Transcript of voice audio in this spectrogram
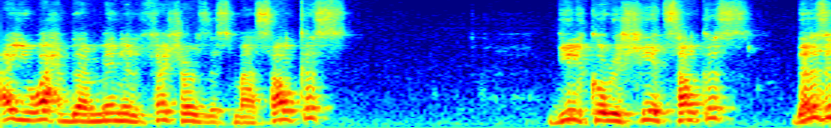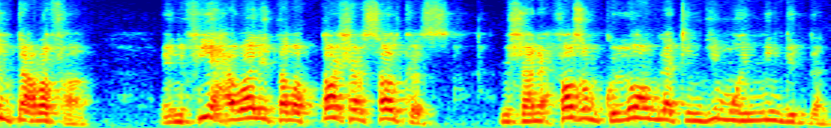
أي واحدة من ال fissures اسمها sulcus دي ال cruciate sulcus ده لازم تعرفها. إن في حوالي 13 sulcus مش هنحفظهم كلهم لكن دي مهمين جدا.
